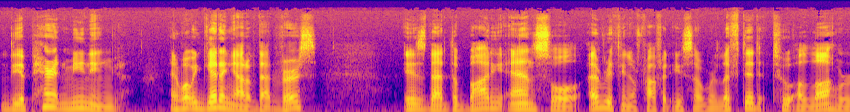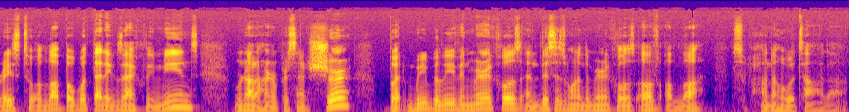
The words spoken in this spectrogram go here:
the apparent meaning and what we're getting out of that verse is that the body and soul, everything of Prophet Isa were lifted to Allah, were raised to Allah. But what that exactly means, we're not 100% sure. But we believe in miracles, and this is one of the miracles of Allah subhanahu wa ta'ala.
